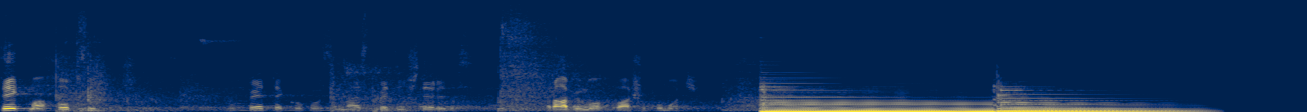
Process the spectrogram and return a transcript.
Tekma, hopsi. V petek ob 18.45 rabimo vašo pomoč.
